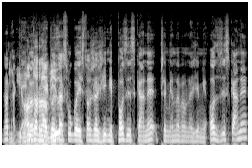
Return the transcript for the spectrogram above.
No tak, I, on to robił. Jego zasługą jest to, że ziemie pozyskane przemianował na ziemię odzyskane,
